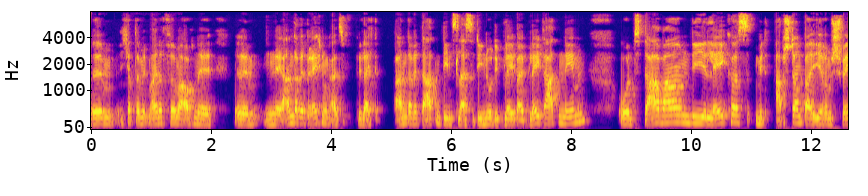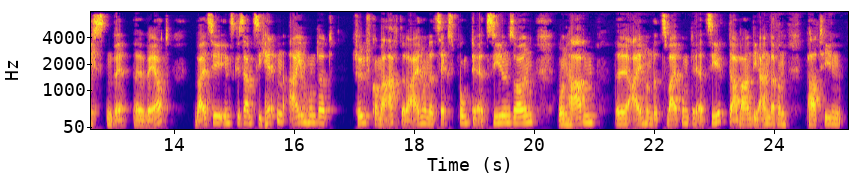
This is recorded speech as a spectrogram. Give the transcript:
Ähm, ich habe da mit meiner Firma auch eine ähm, eine andere Berechnung als vielleicht andere Datendienstleister, die nur die Play-by-Play-Daten nehmen. Und da waren die Lakers mit Abstand bei ihrem schwächsten äh, Wert, weil sie insgesamt, sie hätten 105,8 oder 106 Punkte erzielen sollen und haben 102 äh, Punkte erzielt. Da waren die anderen Partien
